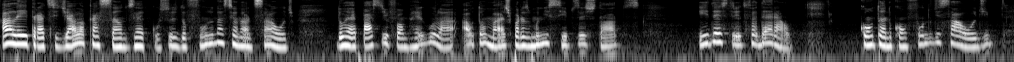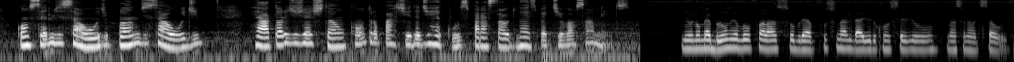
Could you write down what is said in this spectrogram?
A lei trata-se de alocação dos recursos do Fundo Nacional de Saúde, do repasse de forma regular, automático para os municípios, estados e Distrito Federal, contando com Fundo de Saúde, Conselho de Saúde, Plano de Saúde, relatório de gestão, contrapartida de recursos para a saúde nos respectivos orçamentos. Meu nome é Bruno e eu vou falar sobre a funcionalidade do Conselho Nacional de Saúde.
